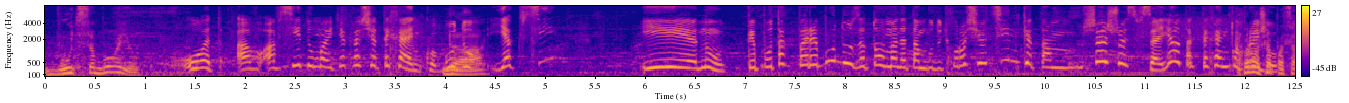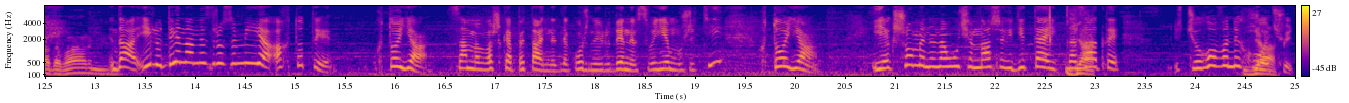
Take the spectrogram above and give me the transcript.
Будь собою. От, а, а всі думають, я краще тихенько буду, Да. як всі. І ну, типу, так перебуду, зато в мене там будуть хороші оцінки, там ще щось, все. Я так тихенько Хороша пройду. посада в армії. Да, і людина не зрозуміє, а хто ти? Хто я? Саме важке питання для кожної людини в своєму житті хто я? І якщо ми не научимо наших дітей казати, чого вони Як? хочуть.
